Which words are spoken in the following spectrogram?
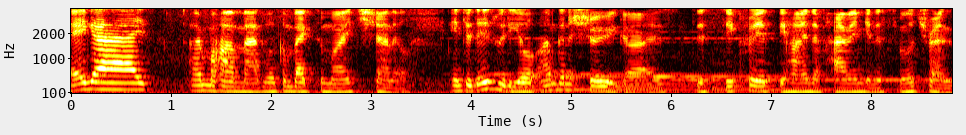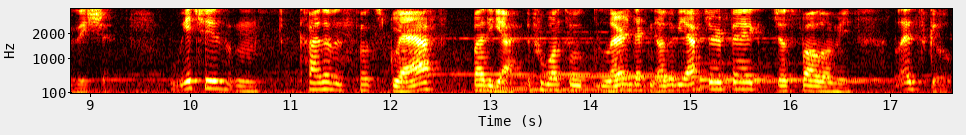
Hey guys, I'm Muhammad. Welcome back to my channel. In today's video, I'm gonna show you guys the secret behind of having a smooth transition, which is mm, kind of a smooth graph. But yeah, if you want to learn that in Adobe After Effects, just follow me. Let's go.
